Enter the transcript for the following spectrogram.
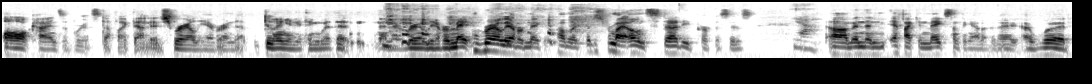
all kinds of weird stuff like that. I just rarely ever end up doing anything with it and i rarely ever make rarely ever make it public but just for my own study purposes. Yeah. Um, and then if i can make something out of it i, I would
